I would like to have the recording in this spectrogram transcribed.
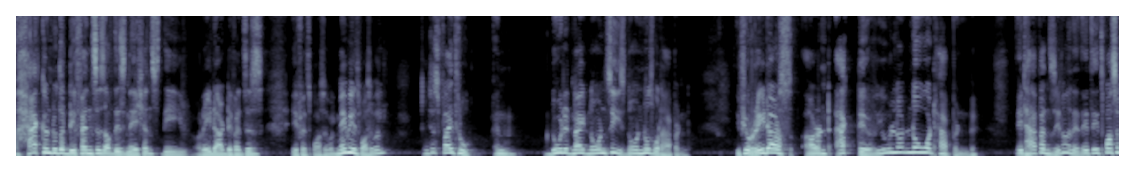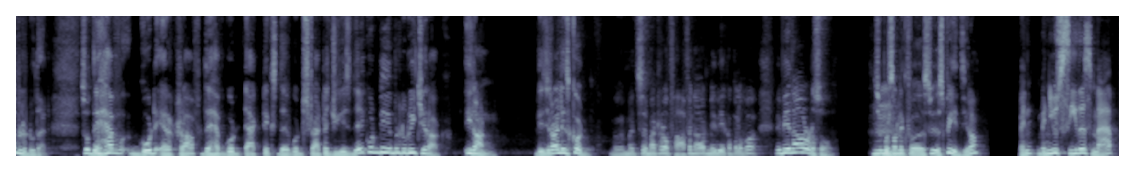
hack into the defenses of these nations, the radar defenses, if it's possible. Maybe it's possible. And just fly through and do it at night. No one sees, no one knows what happened. If your radars aren't active, you will not know what happened. It happens, you know, it- it's possible to do that. So they have good aircraft, they have good tactics, they have good strategies. They could be able to reach Iraq, Iran. The Israelis could. Um, It's a matter of half an hour, maybe a couple of hours, maybe an hour or so. Supersonic uh, s- speeds, you know. When when you see this map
